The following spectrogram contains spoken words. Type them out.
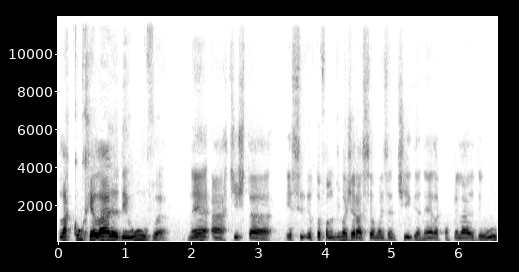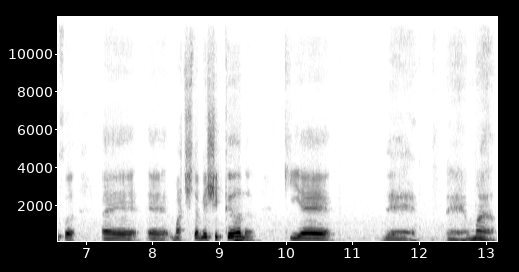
La Congelada de Uva, né, a artista, esse, eu estou falando de uma geração mais antiga, né, La Congelada de Uva, é, é uma artista mexicana, que é, é, é uma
